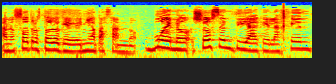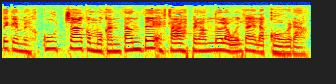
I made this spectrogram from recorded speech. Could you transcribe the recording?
a nosotros todo lo que venía pasando. Bueno, yo sentía que la gente que me escucha como cantante estaba esperando la vuelta de la cobra.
